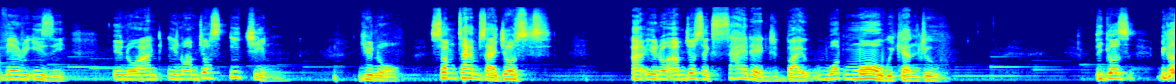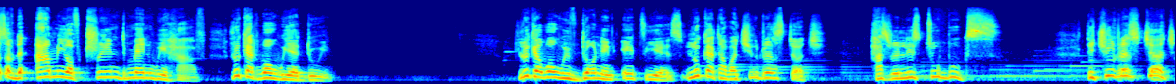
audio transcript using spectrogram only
Very easy. You know, and, you know, I'm just itching. You know, sometimes I just, uh, you know, I'm just excited by what more we can do. Because because of the army of trained men we have, look at what we are doing. Look at what we've done in eight years. Look at our children's church has released two books. The children's church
